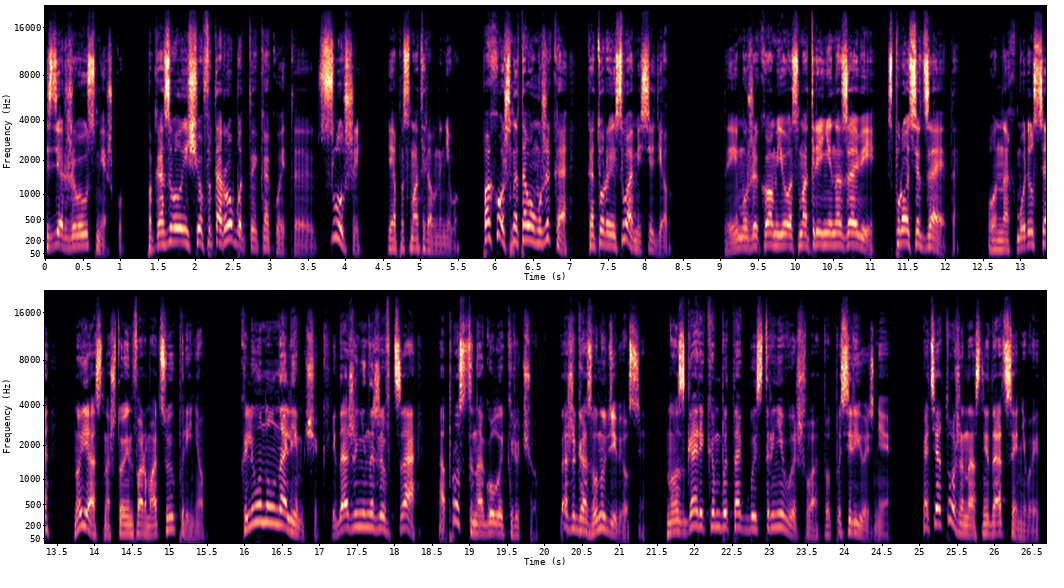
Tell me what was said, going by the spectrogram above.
сдерживая усмешку. «Показывал еще фотороботы какой-то. Слушай», – я посмотрел на него. «Похож на того мужика, который с вами сидел». «Ты мужиком его смотри не назови, спросят за это». Он нахмурился, но ясно, что информацию принял. Клюнул на лимчик, и даже не на живца, а просто на голый крючок. Даже газон удивился. Но с Гариком бы так быстро не вышло, тут посерьезнее. Хотя тоже нас недооценивает,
